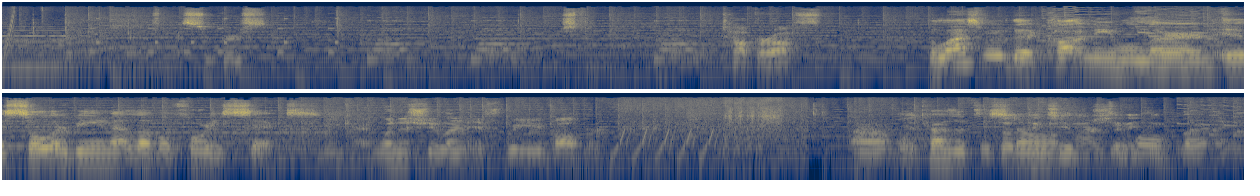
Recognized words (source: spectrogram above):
now. Supers. Just top her off. The last move that Cottonee will learn is Solar Beam at level 46. Okay. When does she learn if we evolve her? Um, because it's a stone, think she learns anything. won't learn anything.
